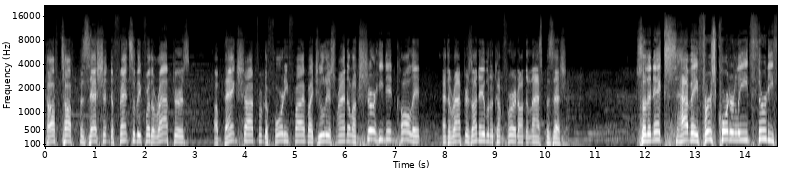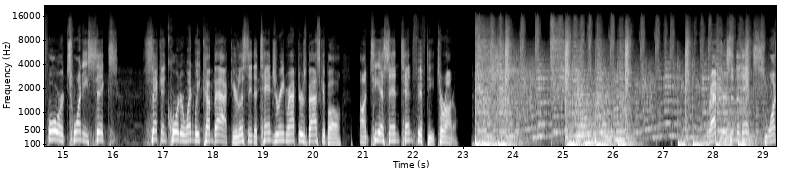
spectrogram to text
Tough, tough possession defensively for the Raptors. A bank shot from the 45 by Julius Randle. I'm sure he didn't call it, and the Raptors unable to convert on the last possession. So the Knicks have a first quarter lead 34 26. Second quarter when we come back. You're listening to Tangerine Raptors basketball on TSN 1050 Toronto. Raptors and the Knicks, one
